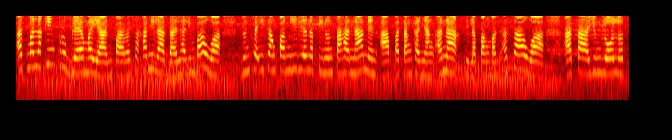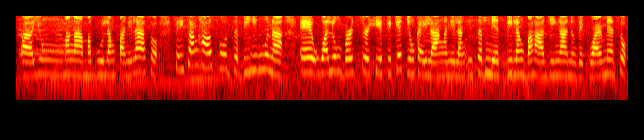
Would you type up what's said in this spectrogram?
At malaking problema yan para sa kanila dahil halimbawa, dun sa isang pamilya na pinuntahan namin, apat ang kanyang anak, sila pang mag-asawa at uh, yung lolo uh, yung mga magulang pa nila. So sa isang household sa sabihin mo na eh walong birth certificate yung kailangan nilang isubmit bilang bahagi nga ng requirement. So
